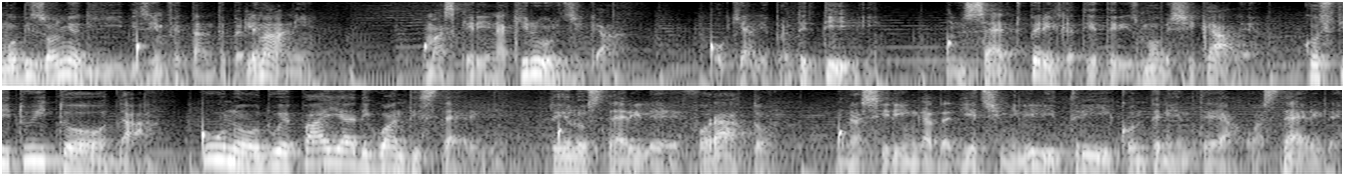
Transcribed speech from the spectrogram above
Avremo bisogno di disinfettante per le mani, mascherina chirurgica, occhiali protettivi, un set per il cateterismo vescicale, costituito da uno o due paia di guanti sterili, telo sterile forato, una siringa da 10 ml contenente acqua sterile,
